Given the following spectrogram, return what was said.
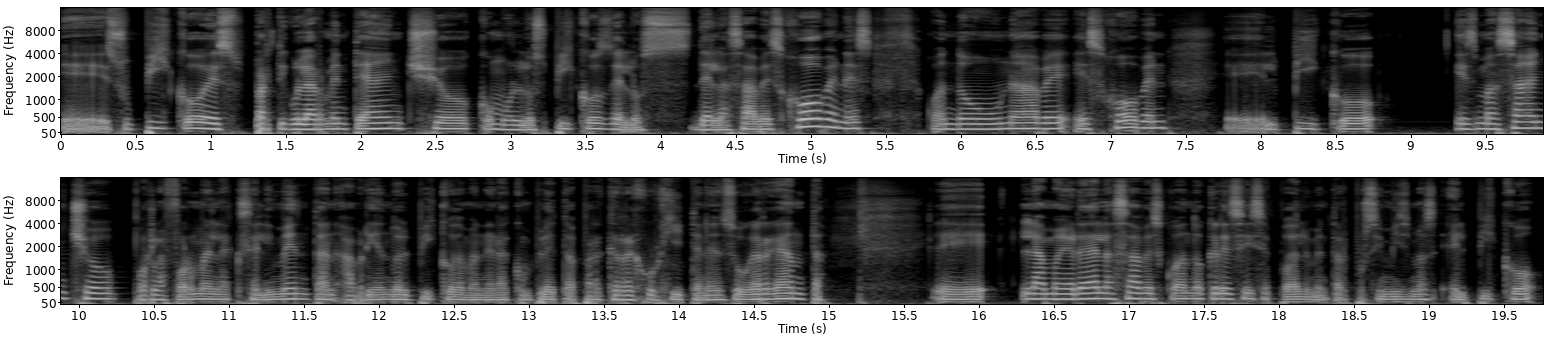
Eh, su pico es particularmente ancho como los picos de, los, de las aves jóvenes. Cuando un ave es joven, eh, el pico es más ancho por la forma en la que se alimentan, abriendo el pico de manera completa para que regurgiten en su garganta. Eh, la mayoría de las aves cuando crece y se puede alimentar por sí mismas, el pico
